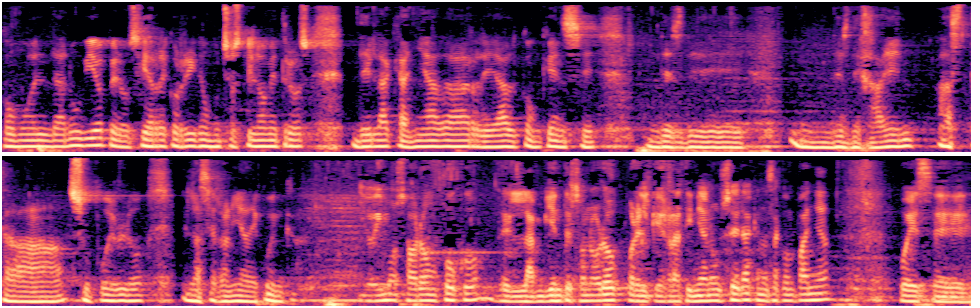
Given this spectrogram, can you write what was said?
como el Danubio, pero sí ha recorrido muchos kilómetros de la cañada real conquense desde, mm, desde Jaén hasta su pueblo en la serranía de Cuenca. Y oímos ahora un poco del ambiente sonoro por el que Gratiniano Usera, que nos acompaña, pues eh,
